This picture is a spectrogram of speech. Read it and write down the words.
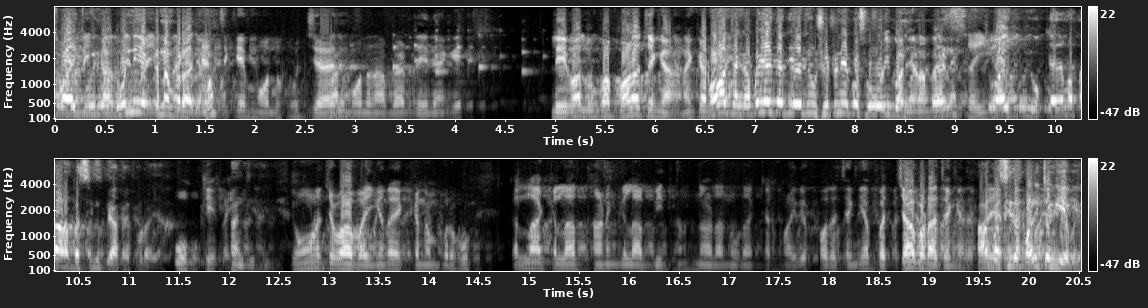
ਚਵਾਈ ਮੁੱਲ ਚੂਈ ਦਾ ਦੋਨੇ ਇੱਕ ਨੰਬਰ ਆ ਜਾਵਾਂ। ਕੇ ਮੁੱਲ ਹੋ ਜਾਇਜ਼ ਮੁੱਲ ਨਾਲ ਬੈਠ ਦੇ ਦਿਆਂਗੇ। ਲੇਵਾ ਲੂਵਾ ਬੜਾ ਚੰਗਾ ਹੈ ਨਾ ਕਰ ਬਹੁਤ ਚੰਗਾ ਬਾਈ ਇਹ ਤਾਂ ਜੇਰ ਨੂੰ ਛਿੱਟਣੇ ਕੁਛ ਹੋਰ ਹੀ ਬਣ ਜਾਣਾ ਬੈਣ ਨੇ ਸਹੀ ਚਵਾਈ ਕੋਈ ਓਕੇ ਆ ਜਾਵਾਂ ਧਾਰਾ ਬੱਸੀ ਨੂੰ ਪਿਆਤਾ ਥੋੜਾ ਜਿਹਾ। ਓਕੇ ਬਾਈ। ਹਾਂਜੀ ਹਾਂਜੀ। ਚੋਣ ਚਵਾ ਬਾਈ ਕਹਿੰਦਾ ਇੱਕ ਨੰਬਰ ਹੋ ਕੱਲਾ ਕੱਲਾ ਥਣ ਗੁਲਾਬੀ ਥਣ ਨਾੜਾ ਨੂੜਾ ਕਰਮ ਵਾਲੀ ਦੇ ਫੁੱਲ ਚੰਗੀਆਂ ਬੱਚਾ ਬੜਾ ਚੰਗਾ ਦਿੱਤਾ ਹਾਂ ਬੱਸੀ ਤਾਂ ਬੜੀ ਚੰਗੀ ਹੈ ਬਾਈ।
